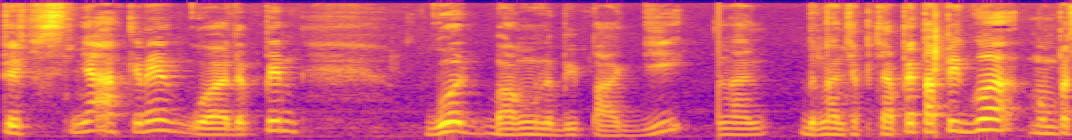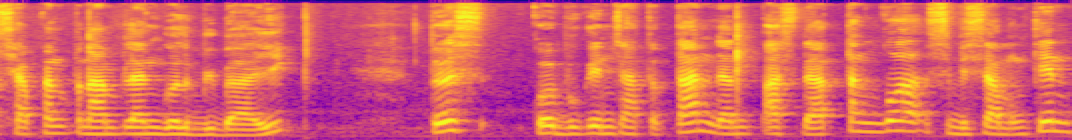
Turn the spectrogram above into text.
tipsnya akhirnya gua hadepin gue bangun lebih pagi dengan dengan capek-capek tapi gua mempersiapkan penampilan gue lebih baik terus gue bikin catatan dan pas datang gua sebisa mungkin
